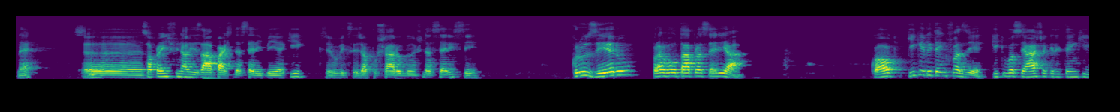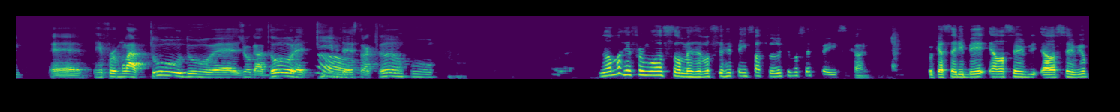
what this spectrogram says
né? É, só para a gente finalizar a parte da Série B aqui, eu vi que vocês já puxaram o gancho da Série C. Cruzeiro para voltar para a Série A. Qual, o que, que ele tem que fazer? O que, que você acha que ele tem que é, reformular tudo? É jogador, é dívida, Não. é extracampo? Não é uma reformulação, mas é você repensar tudo que você fez, cara. Porque a Série B, ela, servi, ela serviu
